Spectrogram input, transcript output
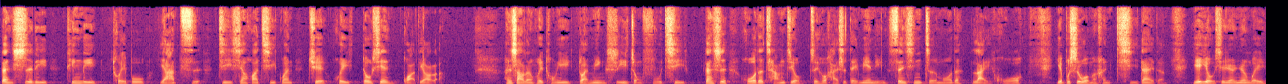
但视力、听力、腿部、牙齿及消化器官却会都先挂掉了。很少人会同意短命是一种福气，但是活得长久，最后还是得面临身心折磨的赖活，也不是我们很期待的。也有些人认为，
